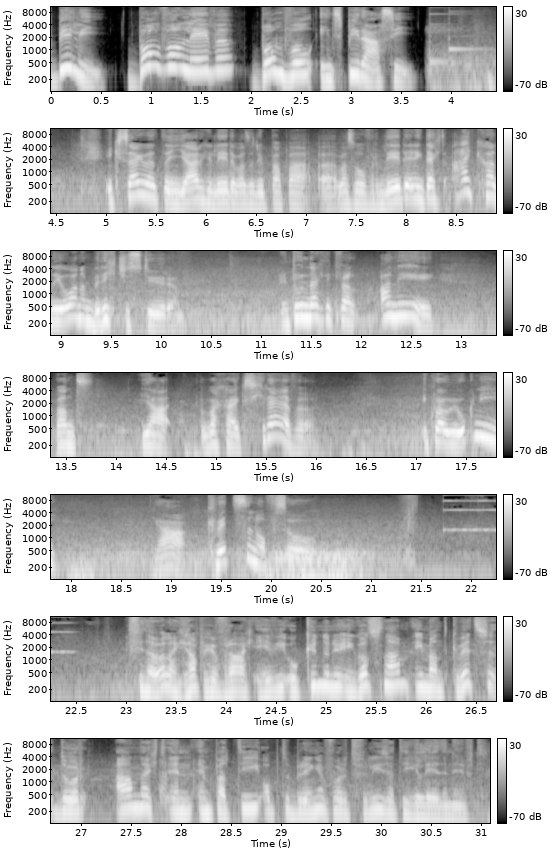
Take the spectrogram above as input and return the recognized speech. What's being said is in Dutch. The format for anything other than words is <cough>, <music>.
Billy, bomvol leven, bomvol inspiratie. Ik zag dat het een jaar geleden was dat uw papa uh, was overleden. En ik dacht, ah, ik ga Johan een berichtje sturen. En toen dacht ik van, ah nee. Want ja, wat ga ik schrijven? Ik wou u ook niet ja, kwetsen of zo. Ik vind dat wel een grappige vraag, Evi. Hoe kun je nu in godsnaam iemand kwetsen door aandacht en empathie op te brengen voor het verlies dat hij geleden heeft?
